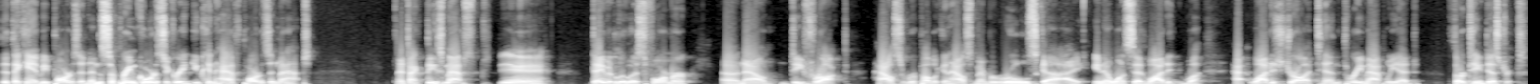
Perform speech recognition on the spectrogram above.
that they can't be partisan, and the Supreme Court has agreed you can have partisan maps. In fact, these maps, yeah, David Lewis, former uh, now defrocked House Republican House member rules guy, you know, once said, "Why did why, why did you draw a 10-3 map? We had 13 districts,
